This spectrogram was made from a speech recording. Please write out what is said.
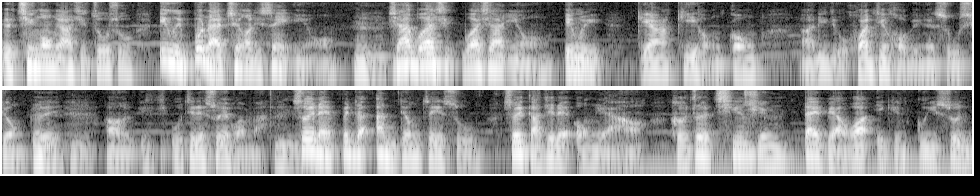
呃，清王爷是朱属，因为本来清王是姓杨。嗯，现在不爱写不爱写杨，因为惊起皇宫啊，你就翻清后面的思想，对不对？哦，有这个说法嘛。所以呢，变成暗中借书。所以甲即个王爷吼和这个清。代表我已经归顺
